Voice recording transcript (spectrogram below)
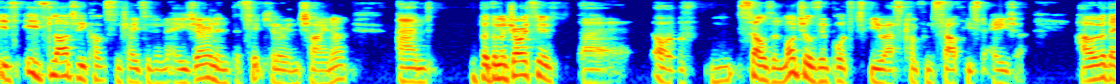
is is largely concentrated in Asia and in particular in China, and but the majority of uh, of cells and modules imported to the US come from Southeast Asia. However, they're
